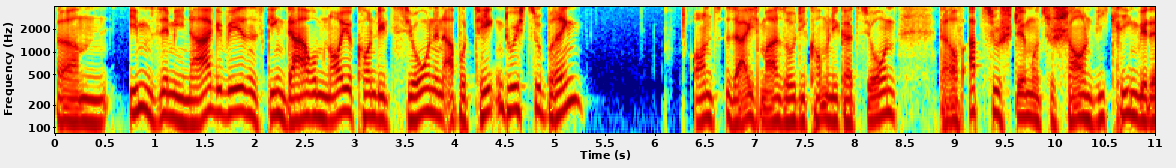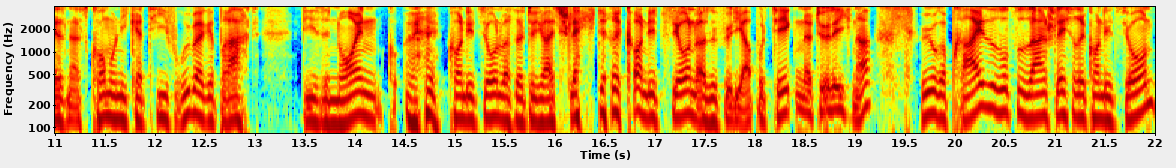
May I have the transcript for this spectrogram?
ähm, im Seminar gewesen. Es ging darum, neue Konditionen in Apotheken durchzubringen und, sage ich mal so, die Kommunikation darauf abzustimmen und zu schauen, wie kriegen wir das als kommunikativ rübergebracht, diese neuen Konditionen, was natürlich heißt schlechtere Konditionen, also für die Apotheken natürlich, ne? höhere Preise sozusagen, schlechtere Konditionen.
